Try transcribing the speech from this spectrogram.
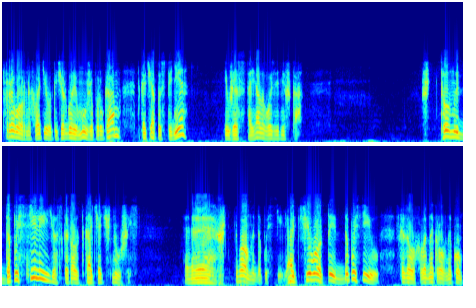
Проворно хватила кочергой мужа по рукам, ткача по спине и уже стояла возле мешка. «Что мы допустили ее?» — сказал ткач, очнувшись. «Эх, что мы допустили? Отчего ты допустил?» — сказал хладнокровно кум.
